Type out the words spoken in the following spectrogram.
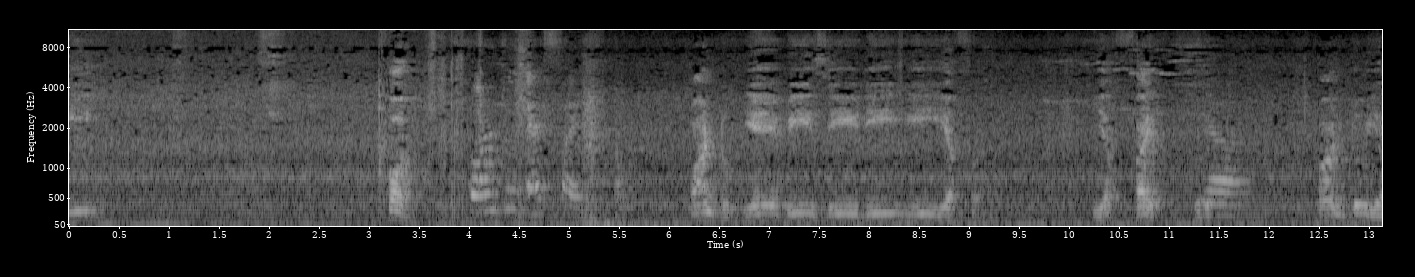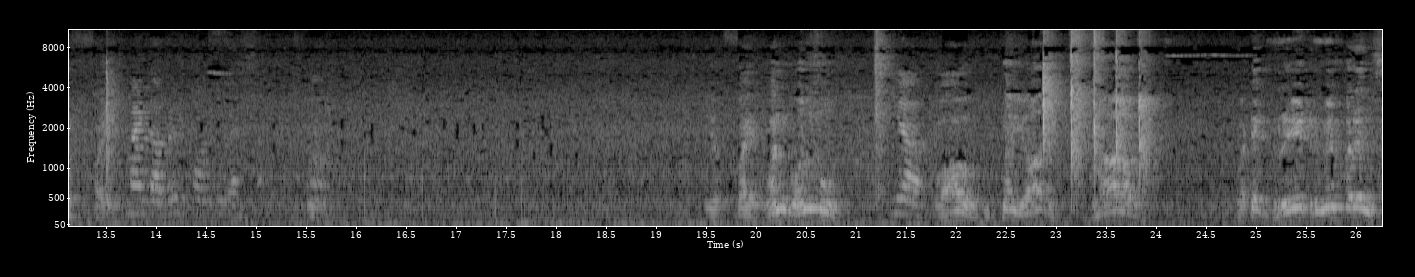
E four point two A B F F five ఇది point two F five F five one one move wow ఇట్నా యాద్ wow what a great remembrance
